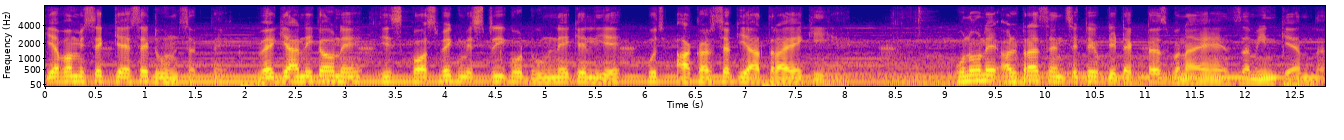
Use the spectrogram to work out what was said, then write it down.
कि अब हम इसे कैसे ढूंढ सकते हैं। वैज्ञानिकों ने इस कॉस्मिक मिस्ट्री को ढूँढने के लिए कुछ आकर्षक यात्राएँ की हैं। उन्होंने अल्ट्रा सेंसिटिव डिटेक्टर्स बनाए हैं ज़मीन के अंदर,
